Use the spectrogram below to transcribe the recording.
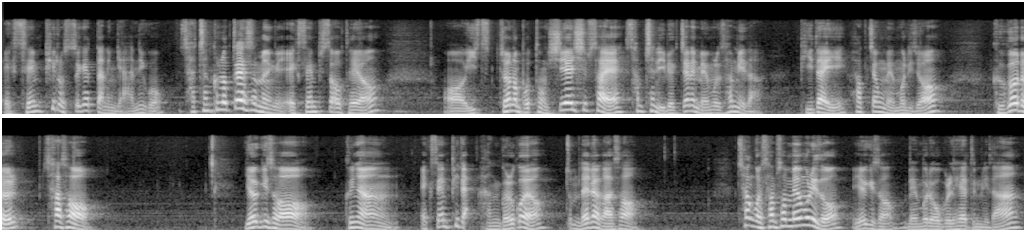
XMP로 쓰겠다는 게 아니고 4000 clock짜리 쓰면 XMP 써도 돼요. 어, 이, 저는 보통 CL14에 3200짜리 메모리 삽니다. B-die 확정 메모리죠. 그거를 사서 여기서 그냥 XMP를 안 걸고요. 좀 내려가서 참고로 삼성 메모리도 여기서 메모리 오버를 해야 됩니다.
